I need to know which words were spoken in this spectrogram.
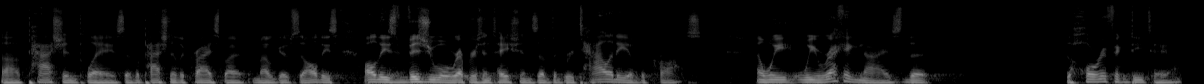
uh, passion plays, uh, The Passion of the Christ by Mel Gibson, all these, all these visual representations of the brutality of the cross. And we, we recognize the, the horrific detail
